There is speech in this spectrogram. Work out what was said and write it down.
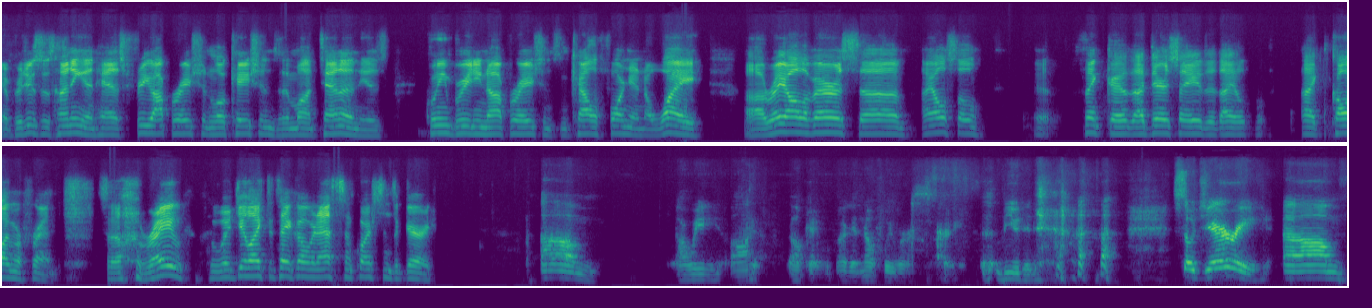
and produces honey and has free operation locations in Montana and his queen breeding operations in California and Hawaii. Uh, Ray Olivarez, uh, I also uh, think uh, I dare say that I I call him a friend. So Ray, would you like to take over and ask some questions of Gary? Um, are we on? Okay, I didn't know if we were sorry, muted. so Jerry, um,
